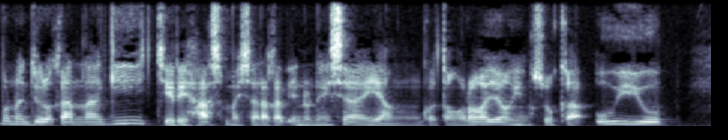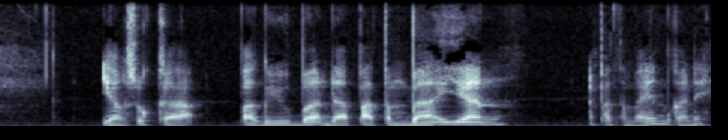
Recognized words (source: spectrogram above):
menonjolkan lagi ciri khas masyarakat Indonesia yang gotong royong yang suka uyup yang suka paguyuban dapat tembayan. Apa tembayan bukan deh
